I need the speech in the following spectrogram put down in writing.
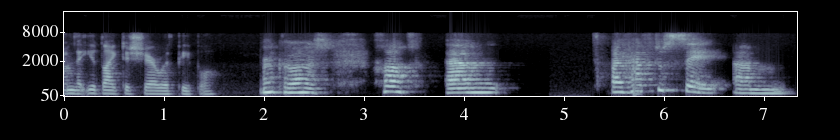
that you'd like to share with people oh gosh huh. um, i have to say um,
